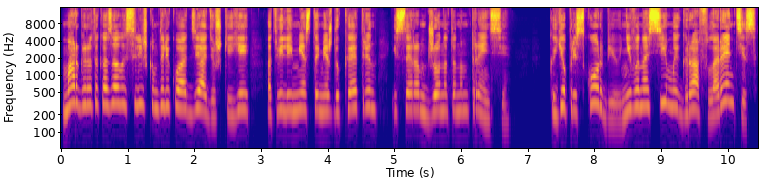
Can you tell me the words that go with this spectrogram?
Маргарет оказалась слишком далеко от дядюшки, ей отвели место между Кэтрин и сэром Джонатаном Тренси. К ее прискорбию невыносимый граф Лорентис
